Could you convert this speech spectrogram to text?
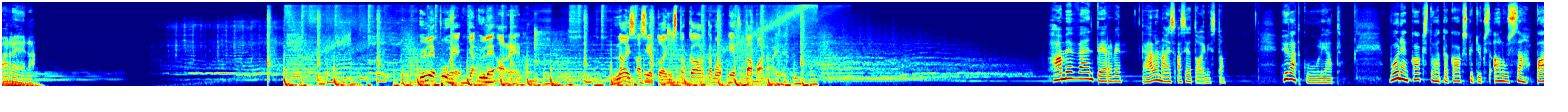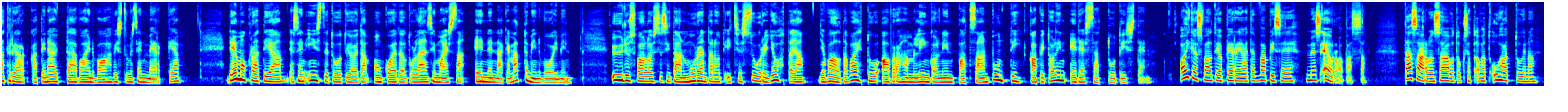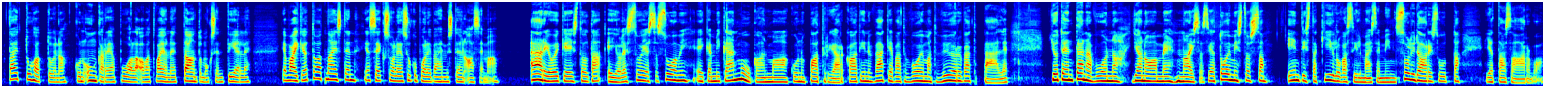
Areena. Ylepuhe ja Yle Areena. Naisasiatoimisto Kaartamo et Tapanainen. Hameväen terve, täällä naisasiatoimisto. Hyvät kuulijat, vuoden 2021 alussa patriarkkaatti näyttää vain vahvistumisen merkkejä. Demokratiaa ja sen instituutioita on koeteltu länsimaissa ennennäkemättömin voimin. Yhdysvalloissa sitä on murentanut itse suuri johtaja ja valta vaihtuu Abraham Lincolnin patsaan puntti Kapitolin edessä tutisten. Oikeusvaltioperiaate vapisee myös Euroopassa. Tasa-arvon saavutukset ovat uhattuina tai tuhottuina, kun Unkari ja Puola ovat vajonneet taantumuksen tielle ja vaikeuttavat naisten ja seksuaali- ja sukupuolivähemmistöjen asemaa. Äärioikeistolta ei ole suojassa Suomi eikä mikään muukaan maa, kun patriarkaatin väkevät voimat vyöryvät päälle. Joten tänä vuonna janoamme naisasiatoimistossa entistä kiiluvasilmäisemmin solidaarisuutta ja tasa-arvoa.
